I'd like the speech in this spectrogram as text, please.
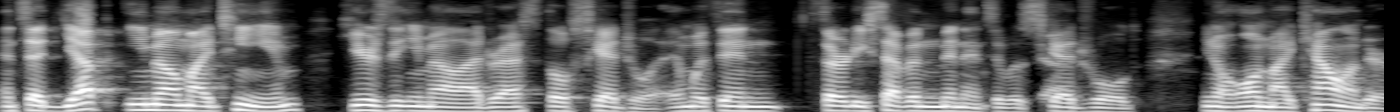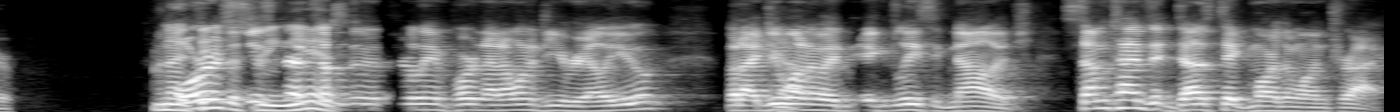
and said, Yep, email my team. Here's the email address. They'll schedule it. And within 37 minutes, it was scheduled, you know, on my calendar. And or I think the thing is, something that's really important. I don't want to derail you, but I do yeah. want to at least acknowledge sometimes it does take more than one try.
